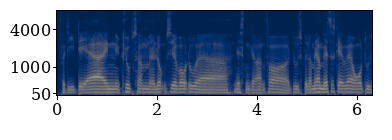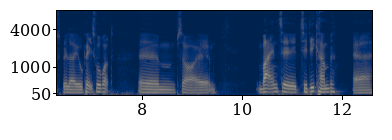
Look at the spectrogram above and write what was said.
Fordi det er en klub, som øh, Lum siger, hvor du er næsten garant for, at du spiller mere mesterskab hver år. Du spiller europæisk fodbold. Øhm, så øh, vejen til, til de kampe er,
